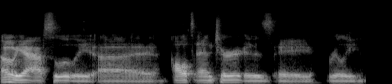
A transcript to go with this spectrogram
oh yeah, absolutely. Uh, Alt Enter is a really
